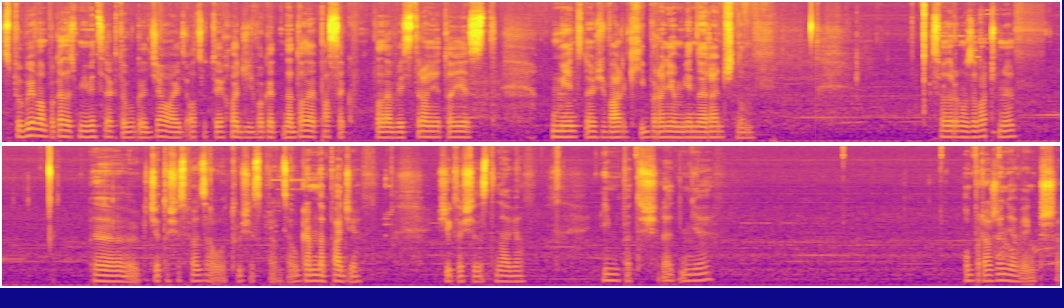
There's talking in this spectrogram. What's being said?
Spróbuję wam pokazać mniej więcej jak to w ogóle działa i o co tutaj chodzi. W ogóle na dole pasek po lewej stronie to jest umiejętność walki bronią jednoręczną. Swoją drogą zobaczmy, yy, gdzie to się sprawdzało. Tu się sprawdzało. Gram na padzie, jeśli ktoś się zastanawia. Impet średnie. Obrażenia większe.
